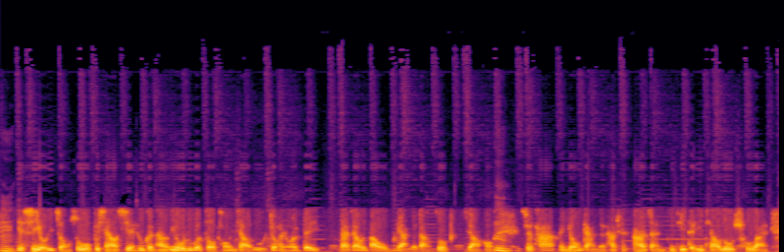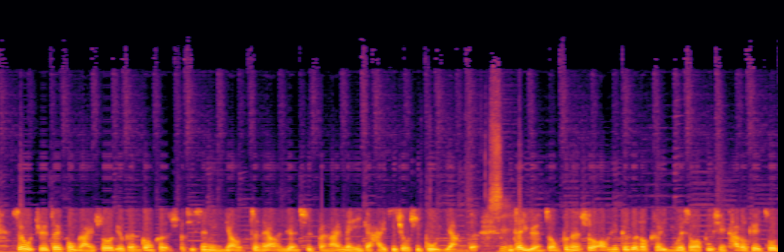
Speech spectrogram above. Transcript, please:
嗯，也是有一种说我不想要陷入跟他，因为我如果走同一条路，就很容易被。大家会把我们两个当做比较哈，嗯，所以他很勇敢的，他去发展自己的一条路出来。所以我觉得对父母来说，有个人功课是说，其实你你要真的要很认识，本来每一个孩子就是不一样的。是你在语言中不能说哦，因为哥哥都可以，你为什么不行？他都可以做，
